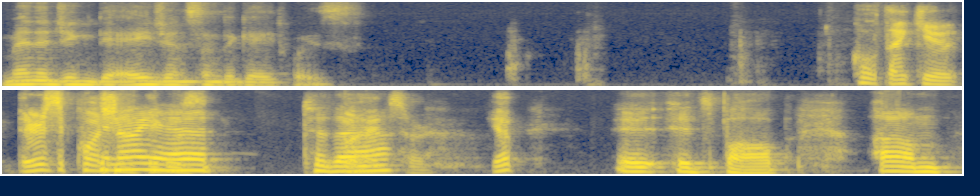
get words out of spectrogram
managing the agents and the gateways. Cool, thank you. There's a question. Can I, I add was... to that? Ahead, yep. It, it's Bob. Um,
